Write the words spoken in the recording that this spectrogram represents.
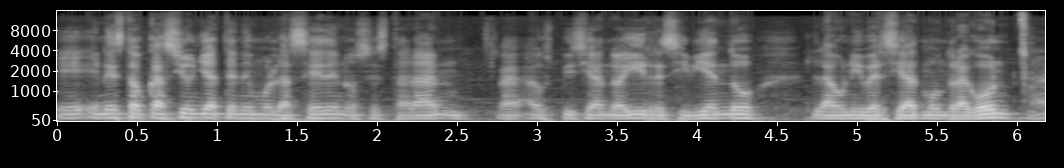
Eh, en esta ocasión ya tenemos la sede, nos estarán auspiciando ahí, recibiendo la Universidad Mondragón, Ah,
